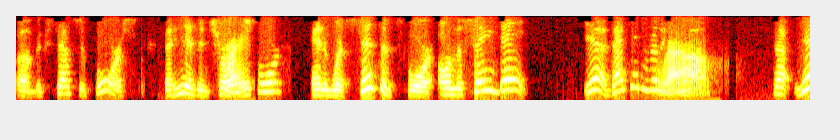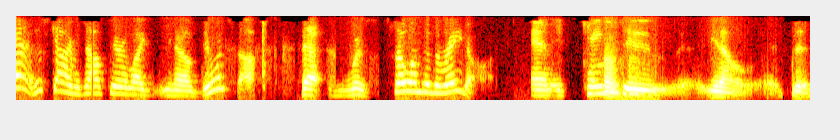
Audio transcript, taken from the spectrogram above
of excessive force that he had been charged Right. for and was sentenced for on the same day. Yeah, that didn't really come out. That yeah, this guy was out there like you know doing stuff that was so under the radar, and it came Mhm. to you know the,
